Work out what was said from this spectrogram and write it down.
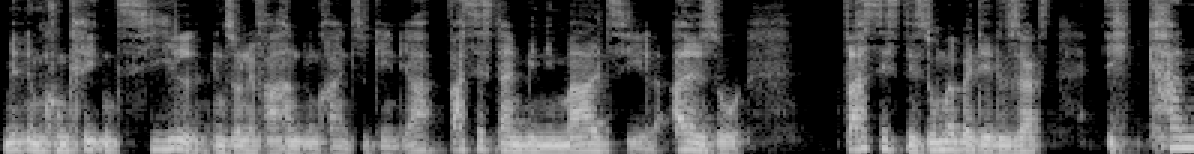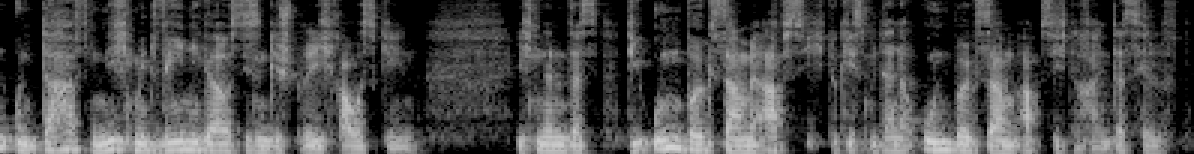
mit einem konkreten Ziel in so eine Verhandlung reinzugehen. Ja, was ist dein Minimalziel? Also, was ist die Summe, bei der du sagst, ich kann und darf nicht mit weniger aus diesem Gespräch rausgehen? Ich nenne das die unbeugsame Absicht. Du gehst mit einer unbeugsamen Absicht rein. Das hilft.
